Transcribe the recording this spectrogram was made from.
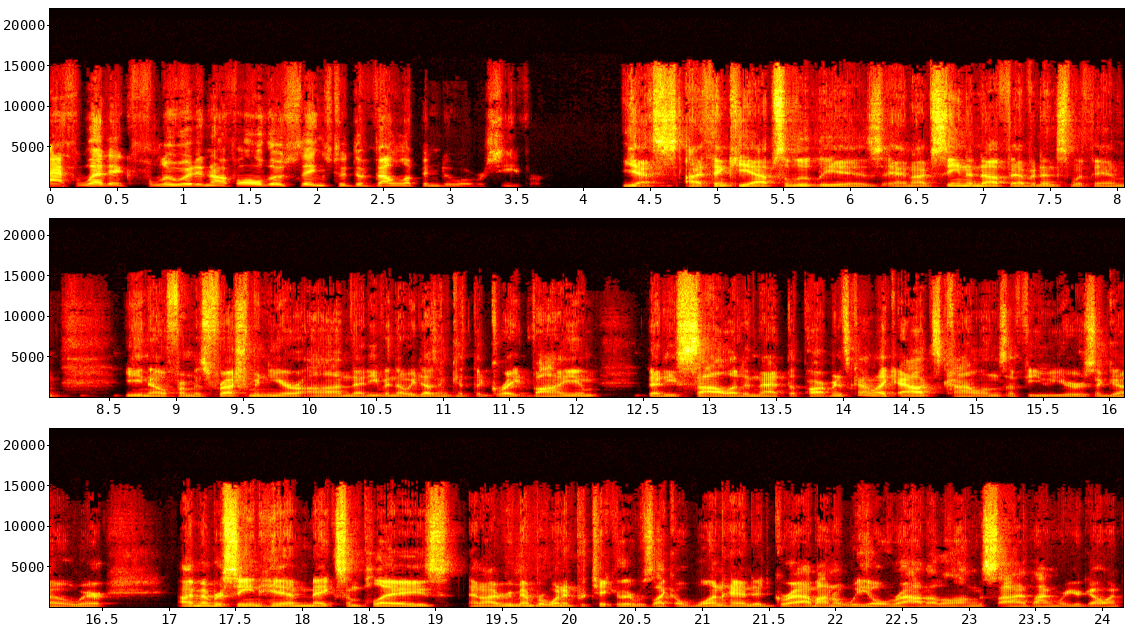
athletic, fluid enough, all those things to develop into a receiver. Yes, I think he absolutely is, and I've seen enough evidence with him, you know, from his freshman year on that even though he doesn't get the great volume, that he's solid in that department. It's kind of like Alex Collins a few years ago, where I remember seeing him make some plays, and I remember one in particular was like a one-handed grab on a wheel route along the sideline where you're going.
